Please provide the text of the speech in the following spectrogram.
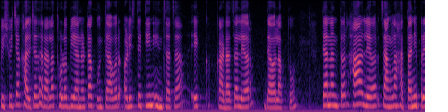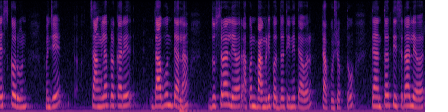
पिशवीच्या खालच्या धराला थोडं बियाणं टाकून त्यावर अडीच ते तीन इंचाचा एक काडाचा लेअर द्यावा लागतो. त्यानंतर हा लेअर चांगला हाताने प्रेस करून म्हणजे चांगल्या प्रकारे दाबून त्याला दुसरा लेअर आपण बांगडी पद्धतीने त्यावर टाकू शकतो. त्यानंतर तिसरा लेअर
